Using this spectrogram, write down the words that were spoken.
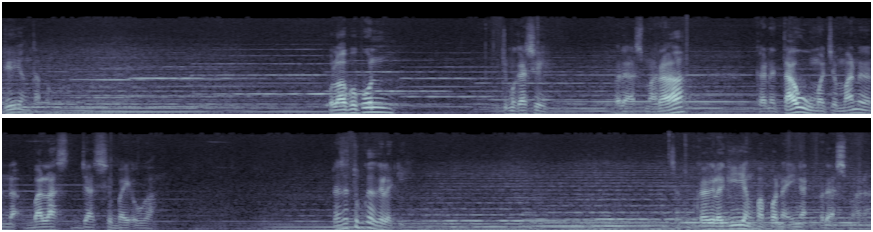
dia yang tak tahu. Walau apapun, terima kasih pada Asmara kerana tahu macam mana nak balas jasa baik orang. Dan satu perkara lagi. Perkara lagi yang Papa nak ingat pada Asmara.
